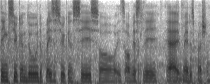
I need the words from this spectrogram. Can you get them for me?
things you can do, the places you can see, so it's obviously, yeah, it made it special.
